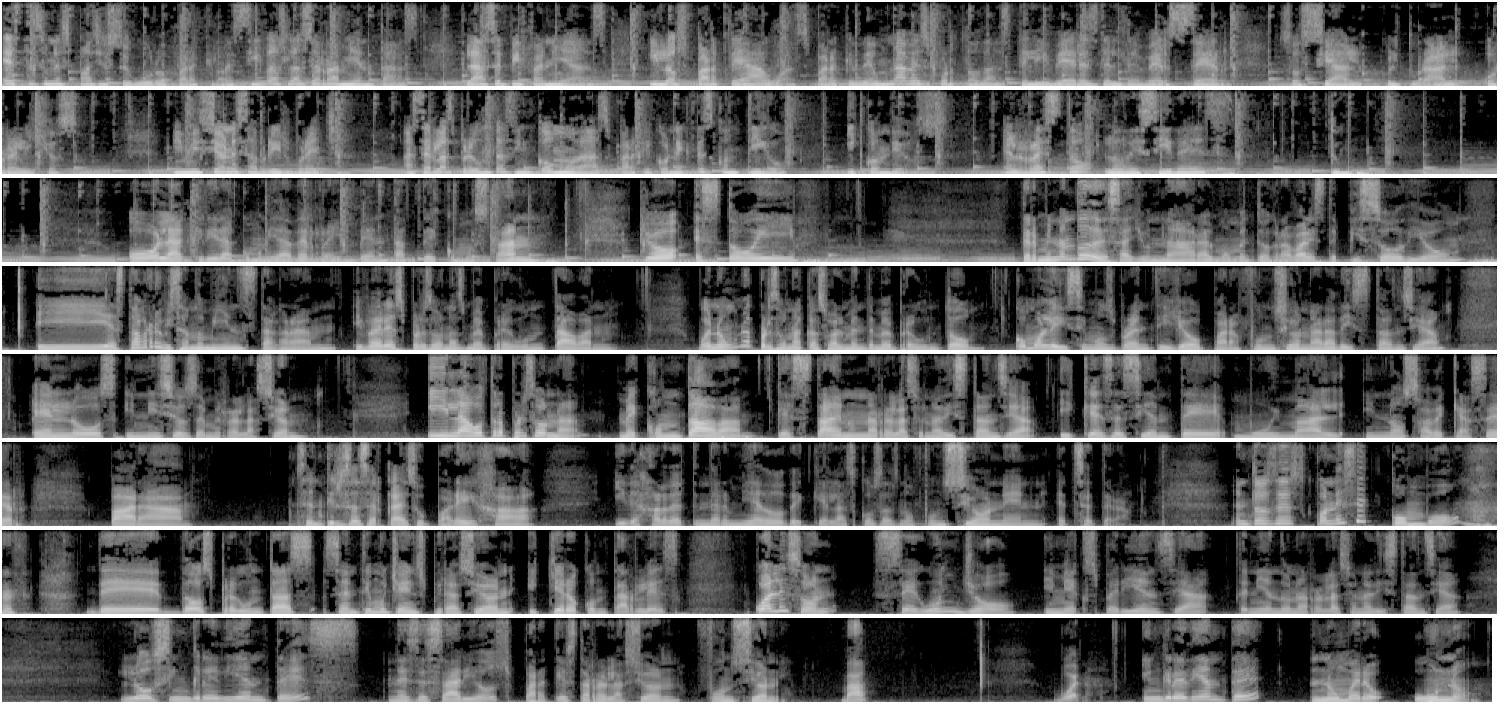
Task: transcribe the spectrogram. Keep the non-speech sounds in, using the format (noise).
este es un espacio seguro para que recibas las herramientas, las epifanías y los parteaguas para que de una vez por todas te liberes del deber ser social, cultural o religioso. Mi misión es abrir brecha, hacer las preguntas incómodas para que conectes contigo y con Dios. El resto lo decides tú. Hola querida comunidad de Reinvéntate, ¿cómo están? Yo estoy terminando de desayunar al momento de grabar este episodio y estaba revisando mi Instagram y varias personas me preguntaban, bueno, una persona casualmente me preguntó cómo le hicimos Brent y yo para funcionar a distancia en los inicios de mi relación. Y la otra persona me contaba que está en una relación a distancia y que se siente muy mal y no sabe qué hacer para sentirse cerca de su pareja, y dejar de tener miedo de que las cosas no funcionen, etcétera. Entonces, con ese combo (laughs) de dos preguntas, sentí mucha inspiración y quiero contarles cuáles son, según yo y mi experiencia teniendo una relación a distancia, los ingredientes necesarios para que esta relación funcione, ¿va? Bueno, ingrediente número uno.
